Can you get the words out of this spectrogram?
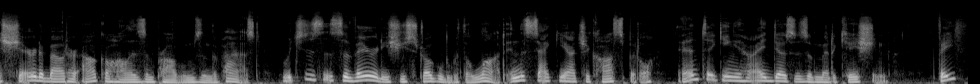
shared about her alcoholism problems in the past, which is the severity she struggled with a lot in the psychiatric hospital and taking high doses of medication. Faith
